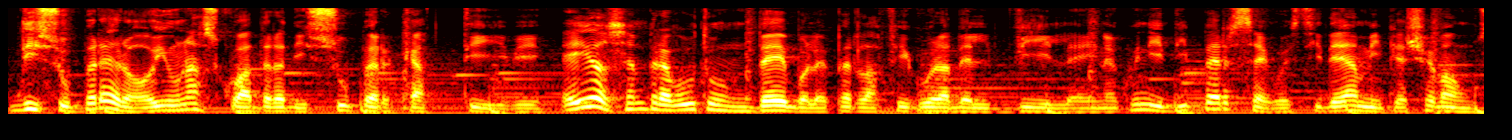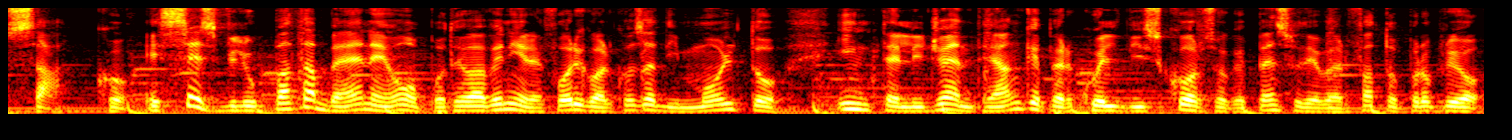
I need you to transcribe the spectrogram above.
di supereroi, una squadra di super cattivi. E io ho sempre avuto un debole per la figura del villain, quindi di per sé quest'idea mi piaceva un sacco. E se sviluppata bene, oh, poteva venire fuori qualcosa di molto intelligente anche per quel discorso che penso di aver fatto proprio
